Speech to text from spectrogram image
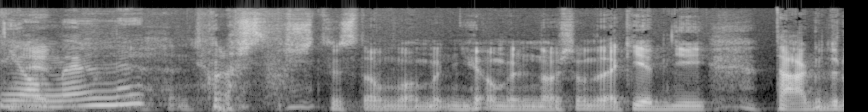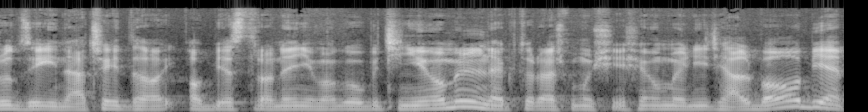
Nieomylny? Z tą nieomylnością, tak jedni tak, drudzy inaczej, to obie strony nie mogą być nieomylne, któraś musi się mylić albo obie.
